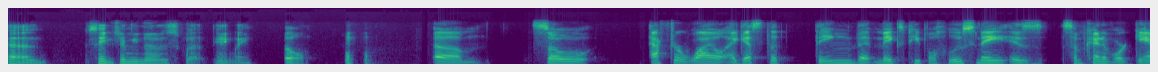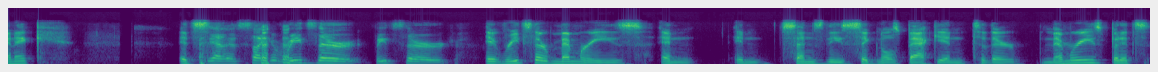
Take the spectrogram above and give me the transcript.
uh, Saint Jimmy knows, but anyway. Oh. um so after a while, I guess the thing that makes people hallucinate is some kind of organic it's Yeah, it's like it reads their reads their it reads their memories and and sends these signals back into their memories but it's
